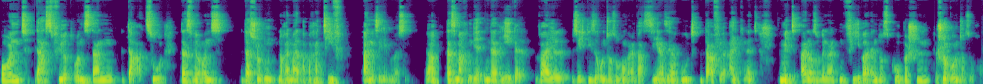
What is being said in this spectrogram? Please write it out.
Und das führt uns dann dazu, dass wir uns das Schlucken noch einmal apparativ ansehen müssen. Ja, das machen wir in der Regel weil sich diese Untersuchung einfach sehr, sehr gut dafür eignet mit einer sogenannten fieberendoskopischen Schluckuntersuchung.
